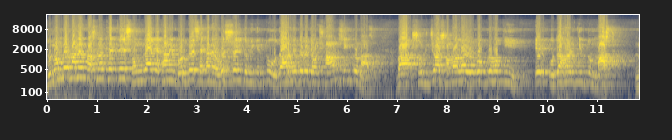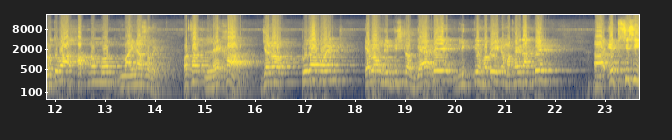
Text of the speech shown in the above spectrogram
দু নম্বর মানের প্রশ্নের ক্ষেত্রে সংজ্ঞা যেখানে বলবে, সেখানে অবশ্যই তুমি কিন্তু উদাহরণ দিতে হবে, যেমন সান বা সূর্য সমলয় উপগ্রহ কি? এর উদাহরণ কিন্তু মাস্ট নতুবা হাফ নম্বর মাইনাস হবে। অর্থাৎ লেখা যেন টু দ্য পয়েন্ট এবং নির্দিষ্ট গ্যাপে লিখতে হবে, এটা মাথায় রাখবেন। এফসিসি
